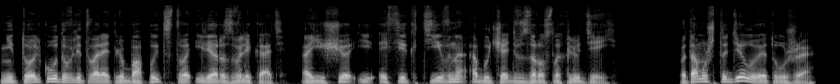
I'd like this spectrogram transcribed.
не только удовлетворять любопытство или развлекать, а еще и эффективно обучать взрослых людей. Потому что делаю это уже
